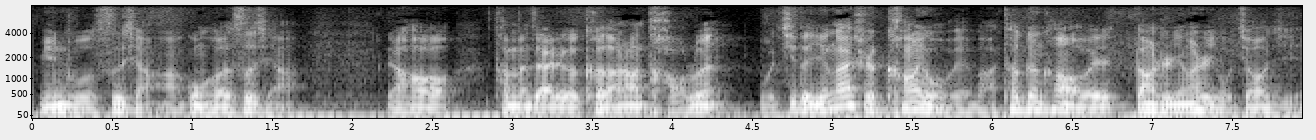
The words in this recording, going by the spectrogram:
民主思想啊、共和思想。然后他们在这个课堂上讨论，我记得应该是康有为吧，他跟康有为当时应该是有交集，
